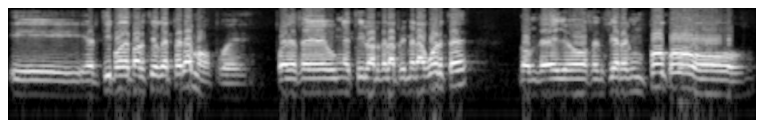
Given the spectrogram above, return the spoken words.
y el tipo de partido que esperamos, pues puede ser un estilo de la primera huerta, donde ellos se encierren un poco o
